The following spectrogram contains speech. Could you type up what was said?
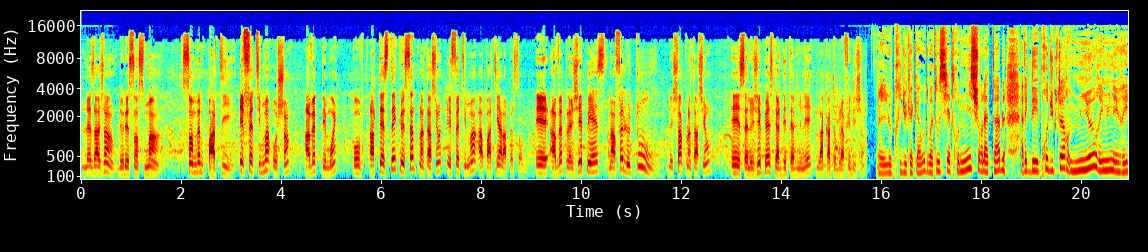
Les agents de recensement sont même partis effectivement au champ avec témoins pour attester que cette plantation effectivement appartient à la personne. Et avec les GPS, on a fait le tour de chaque plantation et c'est le GPS qui a déterminé la cartographie du champ. Le prix du cacao doit aussi être mis sur la table avec des producteurs mieux rémunérés.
